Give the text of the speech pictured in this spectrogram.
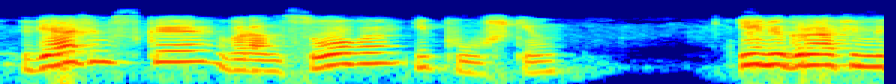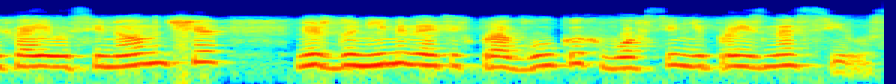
— Вяземская, Воронцова и Пушкин. Имя графа Михаила Семеновича между ними на этих прогулках вовсе не произносилось.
